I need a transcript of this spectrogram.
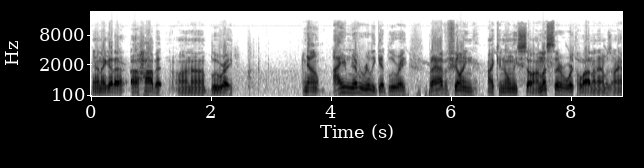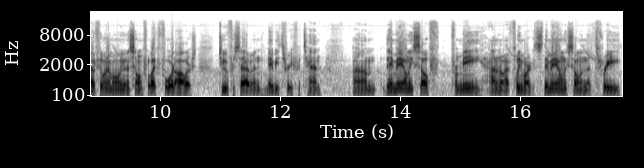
and I got a, a Hobbit on uh, Blu-ray. Now, I never really get Blu-ray, but I have a feeling I can only sell, unless they're worth a lot on Amazon, I have a feeling I'm only going to sell them for like $4, two for 7 maybe three for 10 um, They may only sell for me, I don't know, at flea markets, they may only sell in the three,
